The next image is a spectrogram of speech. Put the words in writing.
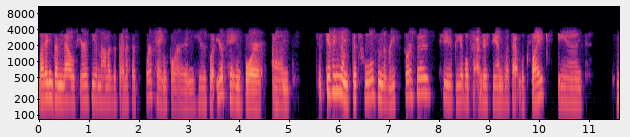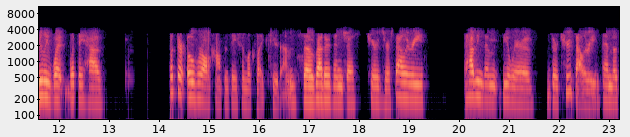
letting them know here's the amount of the benefits we're paying for and here's what you're paying for. Um, just giving them the tools and the resources to be able to understand what that looks like and really what, what they have, what their overall compensation looks like to them. So rather than just here's your salary, having them be aware of their true salary and those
